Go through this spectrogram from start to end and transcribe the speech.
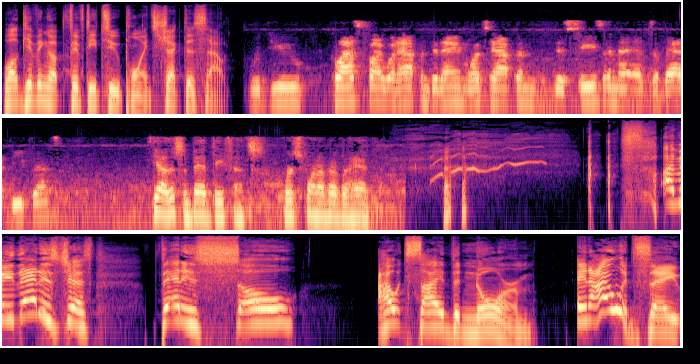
while giving up 52 points. Check this out. Would you classify what happened today and what's happened this season as a bad defense? Yeah, this is a bad defense. Worst one I've ever had. I mean, that is just, that is so outside the norm. And I would say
